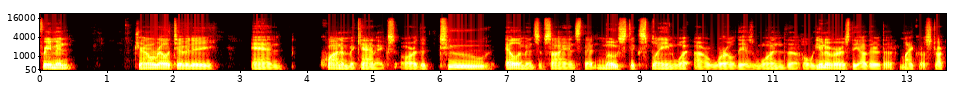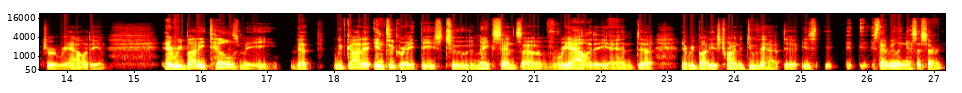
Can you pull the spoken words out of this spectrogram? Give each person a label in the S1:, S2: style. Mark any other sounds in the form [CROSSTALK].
S1: Freeman, general relativity, and quantum mechanics are the two elements of science that most explain what our world is. One, the whole universe, the other, the microstructure of reality. And everybody tells me that we've got to integrate these two to make sense out of reality. And uh, everybody is trying to do that. Uh, is is that really necessary?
